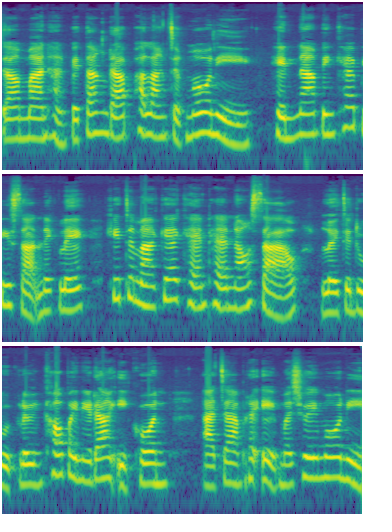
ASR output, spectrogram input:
จอมารหันไปตั้งรับพลังจากโมนีเห็นนางเป็นแค่ปีศาจเล็กๆ คิดจะมาแก้แค้นแทนน้องสาว เลยจะดูดกลืนเข้าไปในร่างอีกคน อาจารย์พระเอกมาช่วยโมนี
